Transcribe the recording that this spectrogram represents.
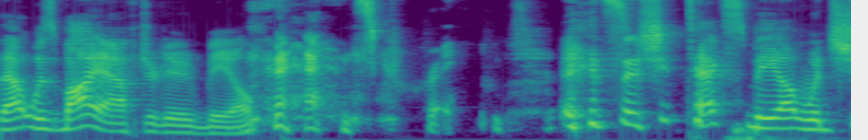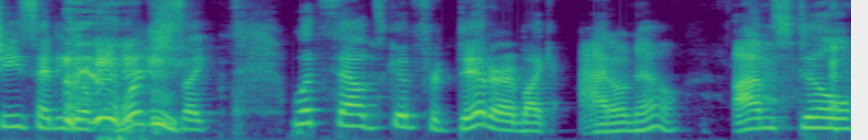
That was my afternoon meal. That's great. And so she texts me when she's heading over to work. She's like, "What sounds good for dinner?" I'm like, "I don't know. I'm still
